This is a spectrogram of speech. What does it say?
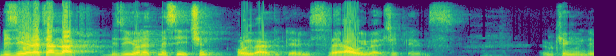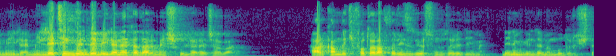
Bizi yönetenler, bizi yönetmesi için oy verdiklerimiz veya oy vereceklerimiz. Ülke gündemiyle, milletin gündemiyle ne kadar meşguller acaba? Arkamdaki fotoğrafları izliyorsunuz öyle değil mi? Benim gündemim budur işte.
